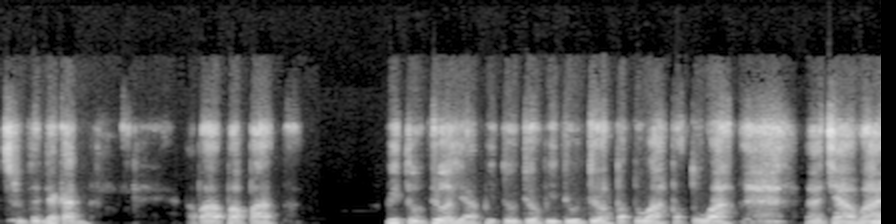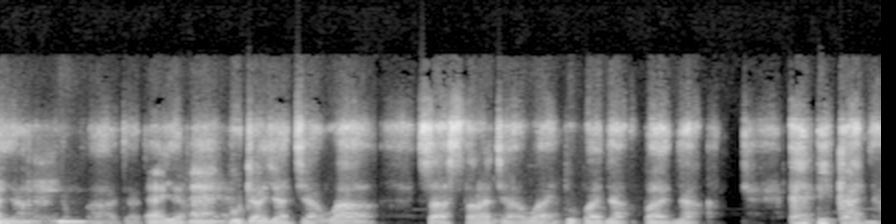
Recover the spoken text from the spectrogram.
sebetulnya kan apa apa Pak pituduh ya pituduh pituduh petuah petuah Jawa ya nah, jadi, ya, ya. jadi budaya Jawa sastra Jawa itu banyak banyak etikanya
